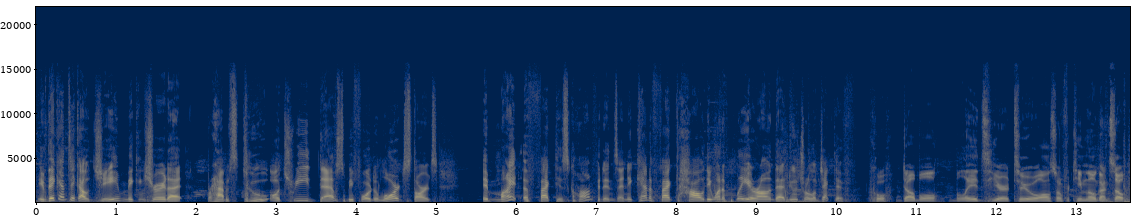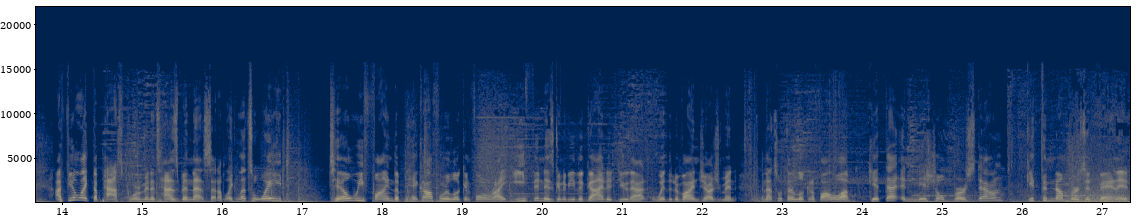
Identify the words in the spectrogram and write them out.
If they can take out Jay, making sure that perhaps two or three deaths before the Lord starts, it might affect his confidence and it can affect how they want to play around that neutral objective. Cool. Double blades here, too, also for Team Lilgun. So I feel like the past four minutes has been that setup. Like, let's wait till we find the pickoff we're looking for, right? Ethan is going to be the guy to do that with the Divine Judgment, and that's what they're looking to follow up. Get that initial burst down, get the numbers advantage,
